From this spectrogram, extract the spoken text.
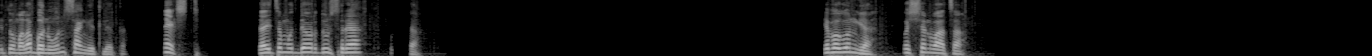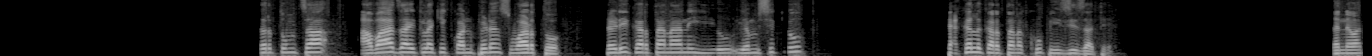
मी तुम्हाला बनवून सांगितले तर. नेक्स्ट जायचं मुद्द्यावर दुसऱ्या? पुढच्या. हे बघून घ्या. क्वेश्चन वाचा. तर तुमचा आवाज ऐकला की कॉन्फिडन्स वाढतो. स्टडी करताना आणि एम सी क्यू टॅकल करताना खूप इझी जाते. धन्यवाद.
